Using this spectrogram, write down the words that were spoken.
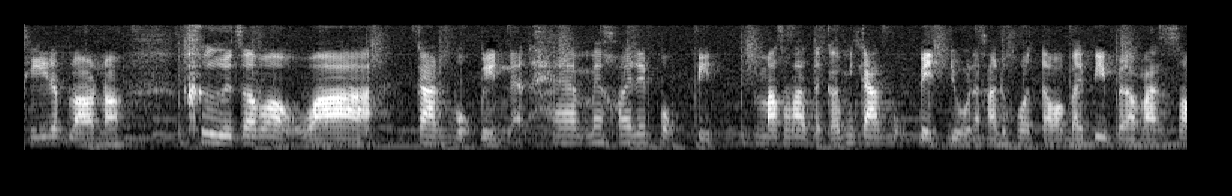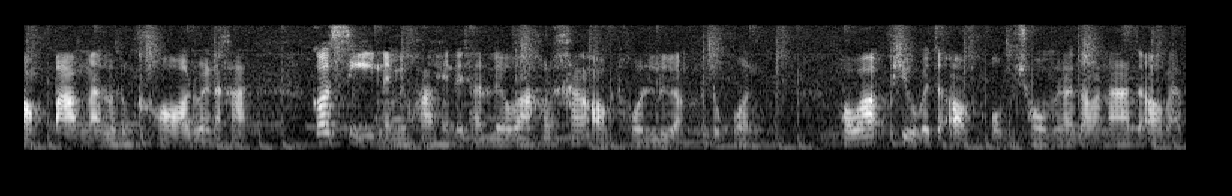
ที่เรียบร้อยเนาะคือจะบอกว่าการปกปิดเนี่ยแทบไม่ค่อยได้ปกปิดมากเท่าไหร่แต่ก็มีการปกปิดอยู่นะคะทุกคนแต่ว่าใบปิดประมาณสองปั๊มนะรวมถึงคอด้วยนะคะ ก็สีเนี่ยมีความเห็นได้ชัดเลยว่าค่อนข้างออกโทนเหลืองนะทุกคน เพราะว่าผิวมันจะออกอมชมนะแต่ว่าหน้าจะออกแบบ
